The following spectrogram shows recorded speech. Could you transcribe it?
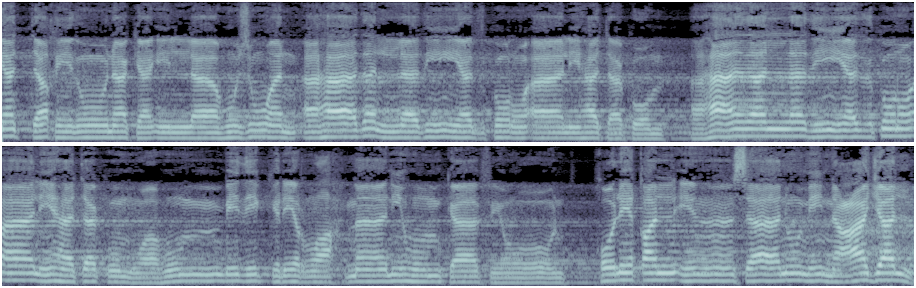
يتخذونك إلا هزوا أهذا الذي يذكر آلهتكم؟ أهذا الذي يذكر آلهتكم وهم بذكر الرحمن هم كافرون. خلق الإنسان من عجل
